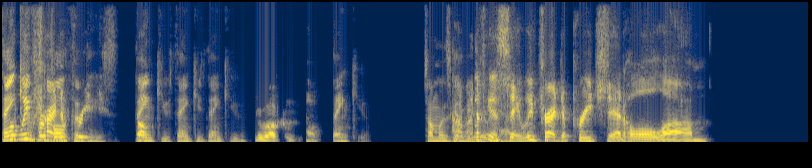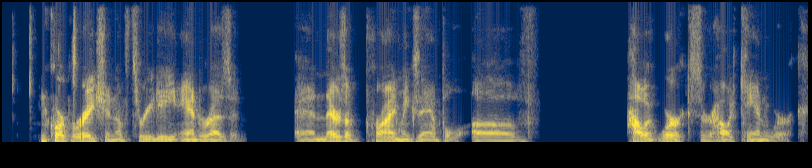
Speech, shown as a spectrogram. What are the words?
Thank Well, you for both of preach- these. Oh. Thank you, thank you, thank you. You're welcome. Oh, thank you. Someone's gonna be. I was be. going really to say, we've tried to preach that whole um, incorporation of 3D and resin. And there's a prime example of how it works or how it can work.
